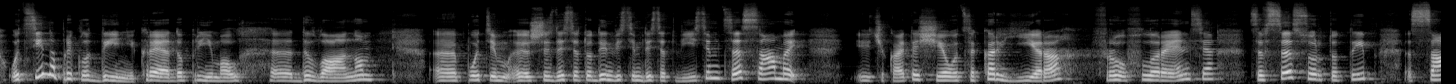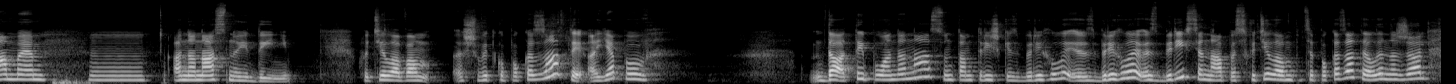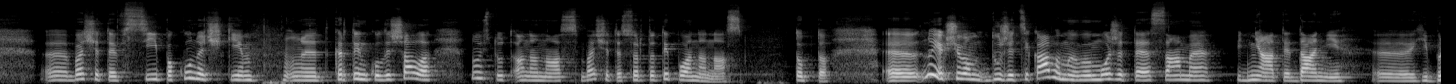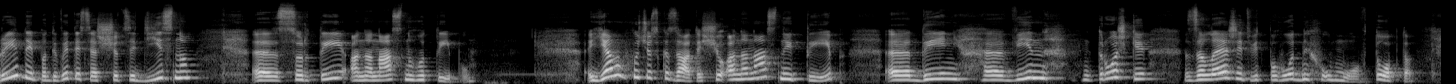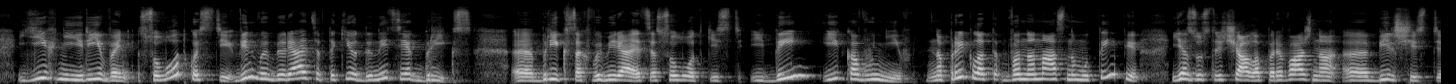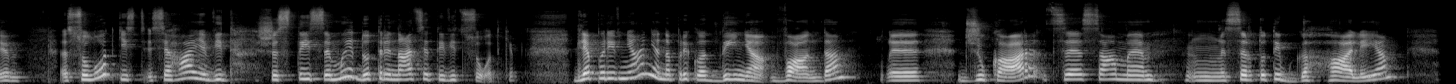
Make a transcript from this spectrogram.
Оці, наприклад, дині Кредо, Прімал, е, Делано, е, потім е, 6188 це саме, і чекайте, ще оце кар'єра, Флоренція. Це все сортотип саме ананасної дині. Хотіла вам швидко показати, а я по. Да, типу ананас, он там трішки зберігли, зберігли, зберігся напис. Хотіла вам це показати, але, на жаль, е, бачите, всі пакуночки, е, картинку лишала. Ну, ось тут ананас. Бачите, сортотипу ананас. Тобто, е, ну, якщо вам дуже цікавими, ви можете саме підняти дані гібриди і подивитися, що це дійсно сорти ананасного типу. Я вам хочу сказати, що ананасний тип е, динь е, він трошки залежить від погодних умов. Тобто їхній рівень солодкості він виміряється в такій одиниці, як брікс. Е, В бріксах виміряється солодкість і динь, і кавунів. Наприклад, в ананасному типі я зустрічала переважно е, більшість. Солодкість сягає від 6-7 до 13%. Для порівняння, наприклад, диня Ванда, е, Джукар це саме сертотип Галія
